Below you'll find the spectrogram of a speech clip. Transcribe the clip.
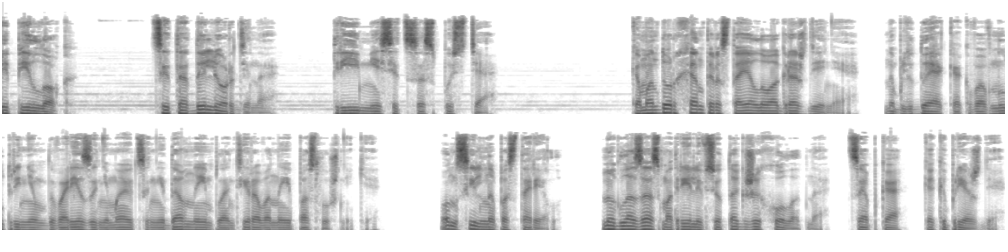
Эпилог. Цитадель Ордена. Три месяца спустя. Командор Хантер стоял у ограждения, наблюдая, как во внутреннем дворе занимаются недавно имплантированные послушники. Он сильно постарел, но глаза смотрели все так же холодно, цепко, как и прежде.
